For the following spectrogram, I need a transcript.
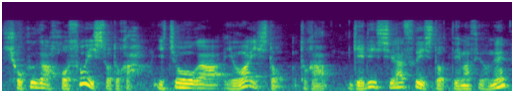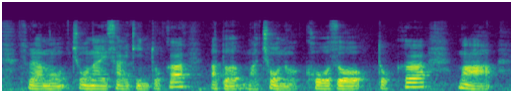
食が細い人とか胃腸が弱い人とか下痢しやすい人っていますよねそれはもう腸内細菌とかあとまあ腸の構造とかまあ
